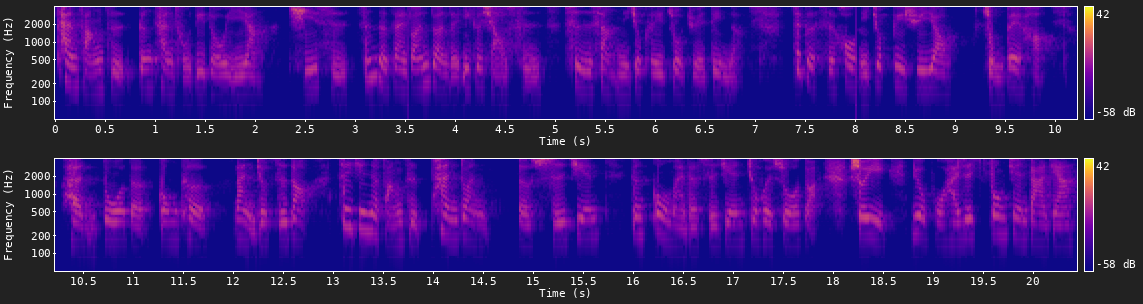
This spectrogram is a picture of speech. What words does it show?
看房子跟看土地都一样，其实真的在短短的一个小时，事实上你就可以做决定了。这个时候，你就必须要。准备好很多的功课，那你就知道这间的房子判断的时间跟购买的时间就会缩短。所以六婆还是奉劝大家，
